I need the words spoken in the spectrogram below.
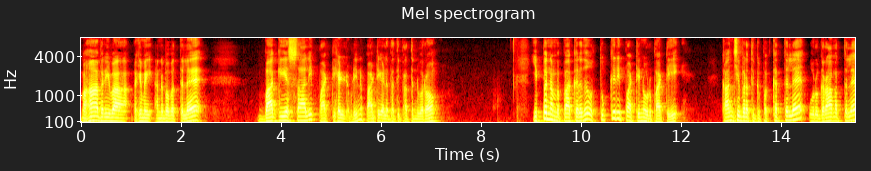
மகாபரிவா மகிமை அனுபவத்தில் பாக்கியசாலி பாட்டிகள் அப்படின்னு பாட்டிகளை பற்றி பார்த்துட்டு வரோம். இப்போ நம்ம பார்க்குறது துக்கிரி பாட்டின்னு ஒரு பாட்டி. காஞ்சிபுரத்துக்கு பக்கத்தில் ஒரு கிராமத்தில்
